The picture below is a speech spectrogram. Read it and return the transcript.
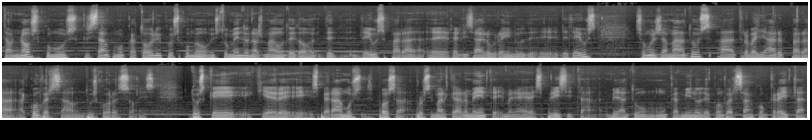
Então, nós, como cristãos, como católicos, como instrumento nas mãos de, de Deus para eh, realizar o reino de Deus, somos chamados a trabalhar para a conversão dos corações, dos que quer, esperamos possa aproximar claramente, de maneira explícita, mediante um, um caminho de conversão concreta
